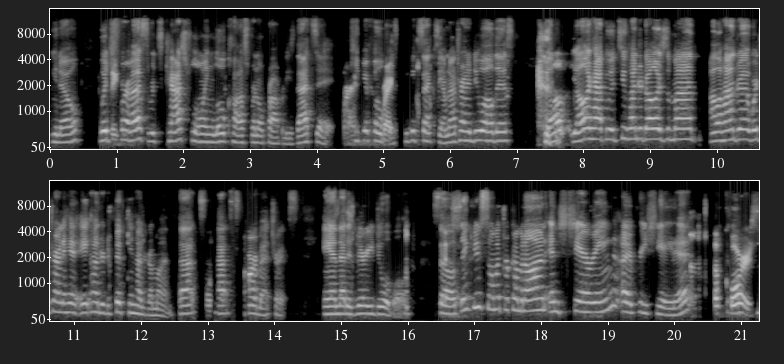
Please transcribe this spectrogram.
you know? Which for us, it's cash flowing, low cost rental properties. That's it. Right. Keep it focused, right. keep it sexy. I'm not trying to do all this y'all, y'all are happy with two hundred dollars a month, Alejandra. We're trying to hit eight hundred to fifteen hundred a month. That's that's our metrics, and that is very doable. So yes. thank you so much for coming on and sharing. I appreciate it. Of course.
